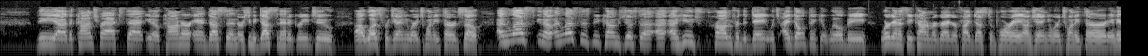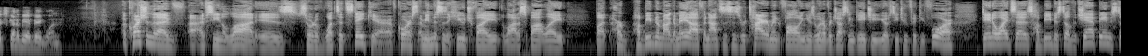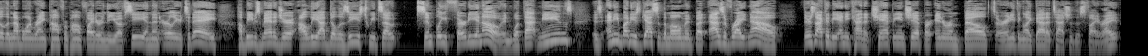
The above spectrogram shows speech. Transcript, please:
the uh, the contracts that you know Conor and Dustin, or excuse me, Dustin had agreed to uh, was for January 23rd. So unless you know, unless this becomes just a, a, a, huge problem for the date, which I don't think it will be, we're going to see Conor McGregor fight Dustin Poirier on January 23rd, and it's going to be a big one. A question that I've I've seen a lot is sort of what's at stake here. Of course, I mean this is a huge fight, a lot of spotlight, But her, Khabib Nurmagomedov announces his retirement following his win over Justin Gaethje at UFC 254. Dana White says Khabib is still the champion, still the number one ranked pound for pound fighter in the UFC. And then earlier today, Khabib's manager Ali Abdelaziz tweets out simply 30 and 0. And what that means is anybody's guess at the moment, but as of right now, there's not going to be any kind of championship or interim belt or anything like that attached to this fight, right?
